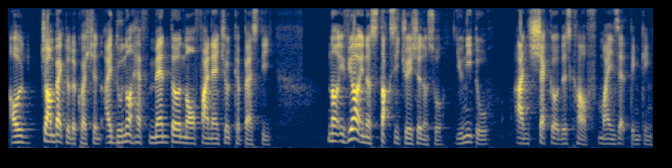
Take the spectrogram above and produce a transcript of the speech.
I'll jump back to the question. I do not have mental nor financial capacity. Now, if you are in a stuck situation also, you need to unshackle this kind of mindset thinking.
